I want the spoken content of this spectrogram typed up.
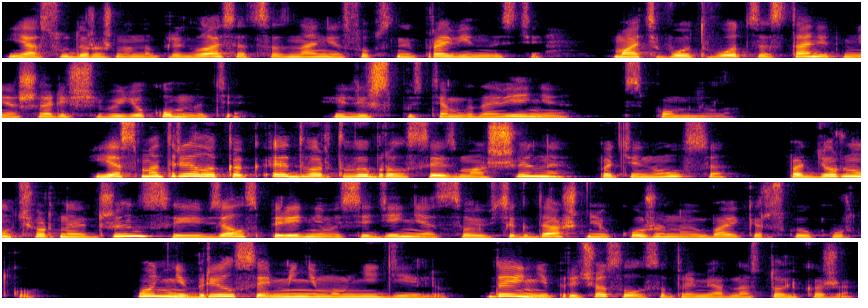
Я судорожно напряглась от сознания собственной провинности. Мать вот-вот застанет меня шарящей в ее комнате. И лишь спустя мгновение вспомнила. Я смотрела, как Эдвард выбрался из машины, потянулся, поддернул черные джинсы и взял с переднего сиденья свою всегдашнюю кожаную байкерскую куртку. Он не брился минимум неделю, да и не причесывался примерно столько же.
